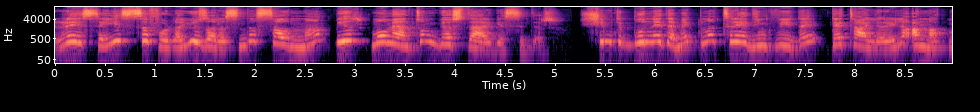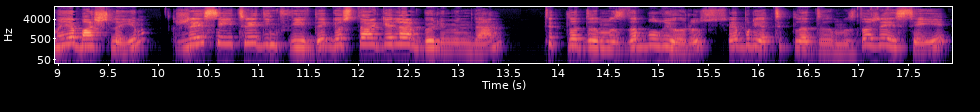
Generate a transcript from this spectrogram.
RSI 0 ile 100 arasında salınan bir momentum göstergesidir. Şimdi bu ne demek? Buna TradingView'de detaylarıyla anlatmaya başlayayım. RSI TradingView'de göstergeler bölümünden tıkladığımızda buluyoruz ve buraya tıkladığımızda RSI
